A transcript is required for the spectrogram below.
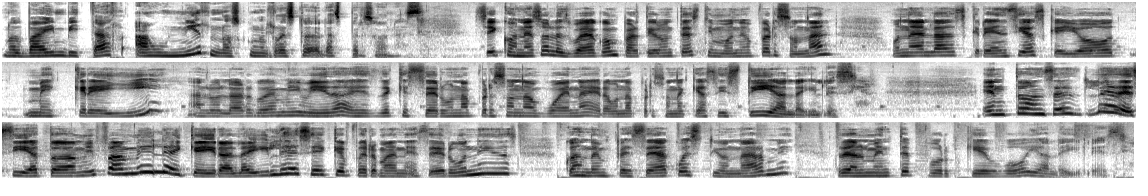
nos va a invitar a unirnos con el resto de las personas. Sí, con eso les voy a compartir un testimonio personal. Una de las creencias que yo me creí a lo largo de mi vida es de que ser una persona buena era una persona que asistía a la iglesia. Entonces le decía a toda mi familia, hay que ir a la iglesia, hay que permanecer unidos. Cuando empecé a cuestionarme realmente por qué voy a la iglesia,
